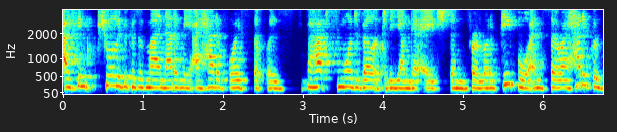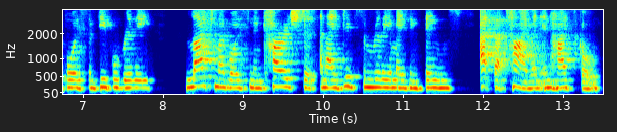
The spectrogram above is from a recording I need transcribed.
I think purely because of my anatomy, I had a voice that was perhaps more developed at a younger age than for a lot of people. And so I had a good voice and people really liked my voice and encouraged it. And I did some really amazing things at that time and in high school.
